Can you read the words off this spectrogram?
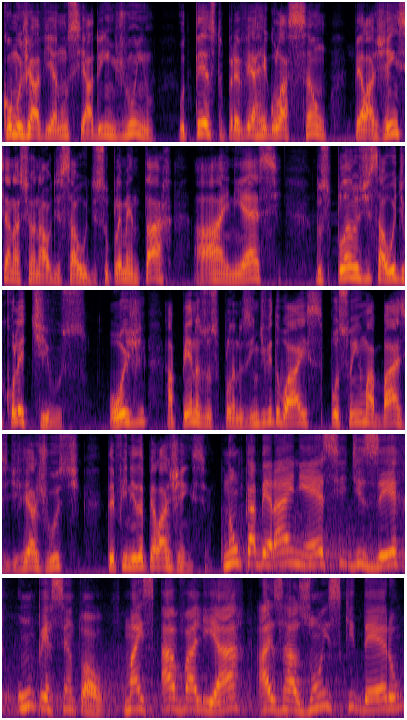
Como já havia anunciado em junho, o texto prevê a regulação pela Agência Nacional de Saúde Suplementar, a ANS, dos planos de saúde coletivos. Hoje, apenas os planos individuais possuem uma base de reajuste definida pela agência. Não caberá à ANS dizer um percentual, mas avaliar as razões que deram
